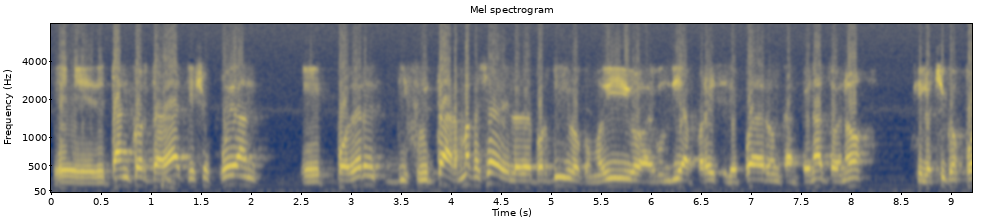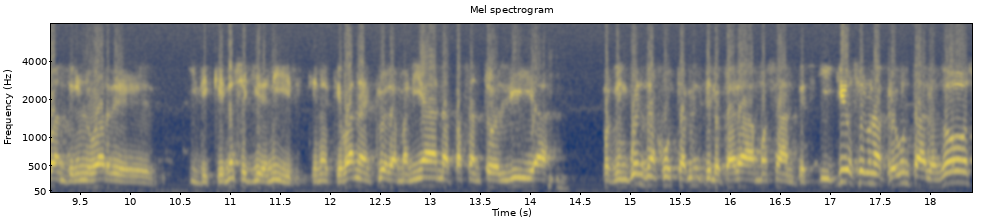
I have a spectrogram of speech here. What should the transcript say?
eh, de tan corta edad que ellos puedan eh, poder disfrutar, más allá de lo deportivo, como digo, algún día por ahí se les puede dar un campeonato o no, que los chicos puedan tener un lugar de y de que no se quieren ir, que, no- que van al club a la mañana, pasan todo el día, porque encuentran justamente lo que hablábamos antes. Y quiero hacer una pregunta a los dos.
